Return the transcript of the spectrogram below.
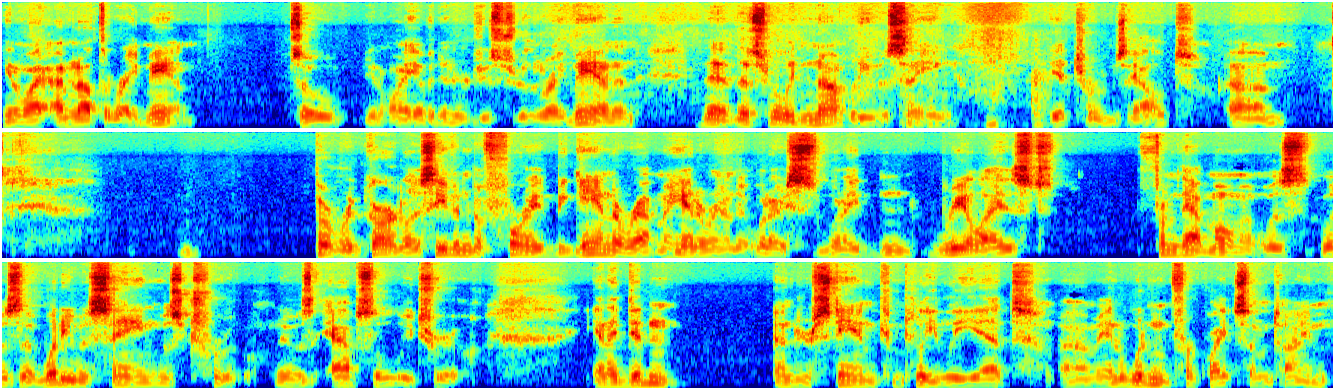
you know, I, am not the right man. So, you know, I haven't introduced her to the right man. And that, that's really not what he was saying, it turns out. Um, but regardless, even before I began to wrap my head around it, what I, what I realized from that moment was, was that what he was saying was true. It was absolutely true. And I didn't understand completely yet, um, and wouldn't for quite some time.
